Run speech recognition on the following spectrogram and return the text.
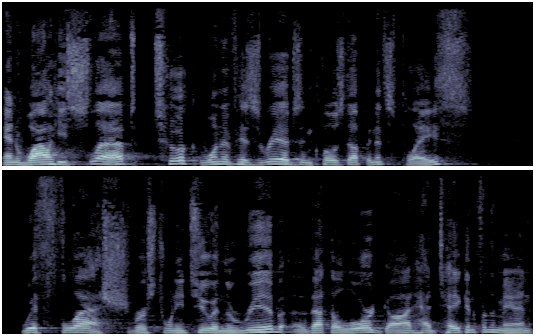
And while he slept, took one of his ribs and closed up in its place with flesh. Verse 22 And the rib that the Lord God had taken from the man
